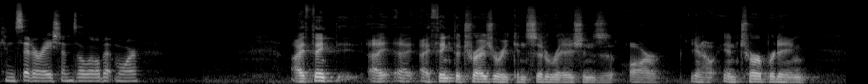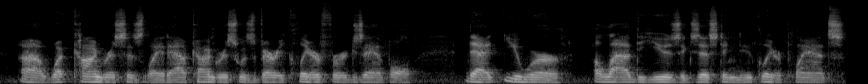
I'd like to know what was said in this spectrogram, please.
considerations a little bit more. I think I, I, think the Treasury considerations are, you know, interpreting uh, what Congress has laid out. Congress was very clear, for example, that you were allowed to use existing nuclear plants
